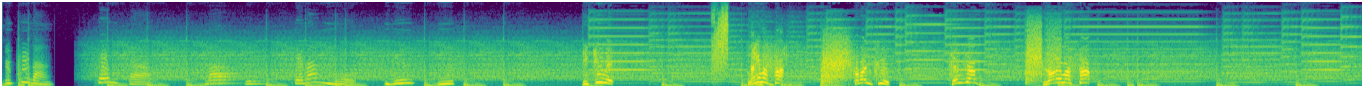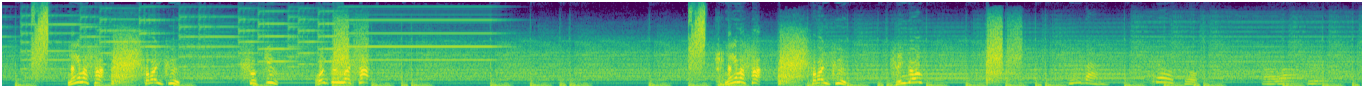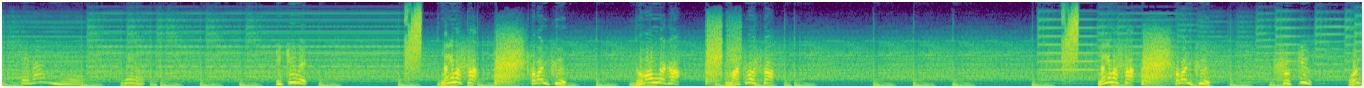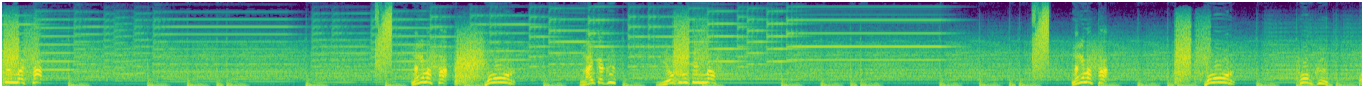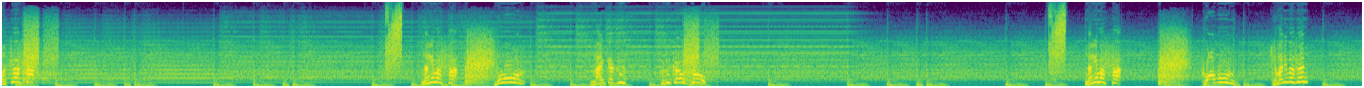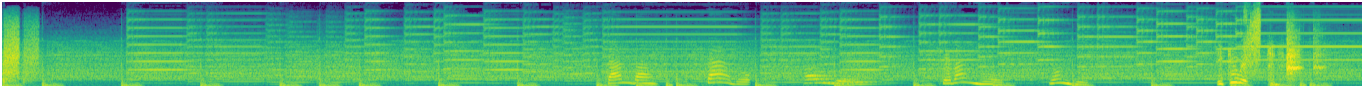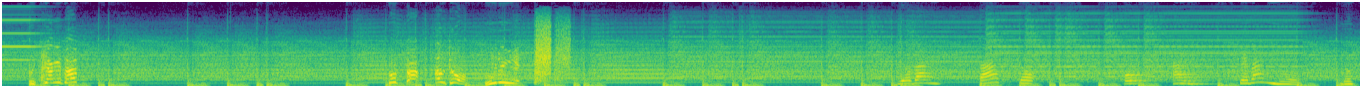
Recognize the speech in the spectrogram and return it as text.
1番。センター。マック背番号12 1球目投げました。ストライクチェンジアップ。振られました。投げました。ストライク速球。追い込みました。投げました。ストライクスイングアウト2番。ショート。回す。背番号0 1球目投げました。ストライク。ど真ん中。待ちました。投げました。ストライク。速球。追い込みました。投げました。ボール。内角。よく見ています。投げました。ボール。フォーク。落ちました。投げました。ボール。内角。フルカウント。投げました。フォアボール。決まりません。3番。サード。背番号。40 1球目。打ち上げた。取った。アウト。二塁へ4番ファースト。オフアイ背番号6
